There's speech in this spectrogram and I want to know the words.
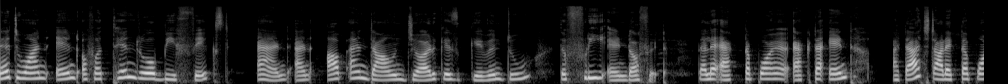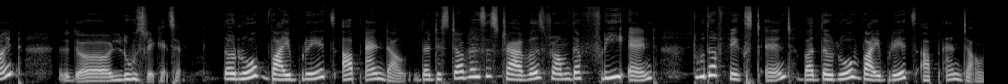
let one end of a thin rope be fixed and an up and down jerk is given to the free end of it তাহলে একটা পয়েন্ট একটা এন্ড অ্যাটাচড আর একটা পয়েন্ট লুজ রেখেছে The rope vibrates up and down. The disturbances travels from the free end to the fixed end, but the rope vibrates up and down.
